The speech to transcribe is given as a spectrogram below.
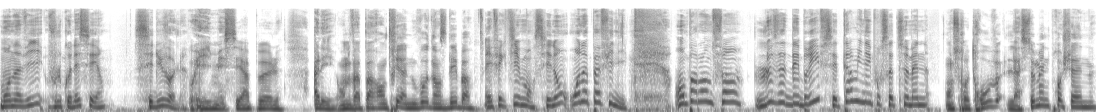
Mon avis, vous le connaissez, hein c'est du vol. Oui, mais c'est Apple. Allez, on ne va pas rentrer à nouveau dans ce débat. Effectivement, sinon on n'a pas fini. En parlant de fin, le Z débrief, c'est terminé pour cette semaine. On se retrouve la semaine prochaine.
